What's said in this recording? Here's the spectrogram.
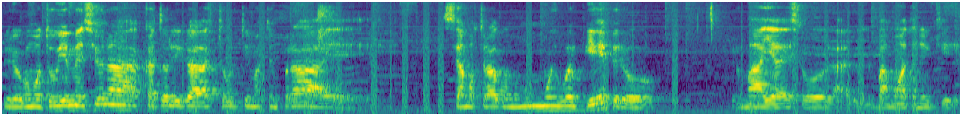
pero como tú bien mencionas, Católica esta última temporada eh, se ha mostrado con un muy buen pie, pero, pero más allá de eso vamos a tener que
